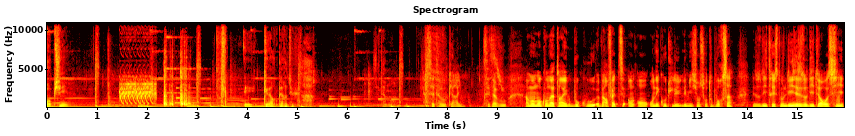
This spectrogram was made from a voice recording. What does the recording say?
Objet et cœur perdu. C'est à moi. C'est à vous Karim. C'est à vous. Un moment qu'on attend avec beaucoup. euh, ben, en fait, on, on- on écoute l'é- l'émission surtout pour ça. Les auditrices nous le disent, les auditeurs aussi.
